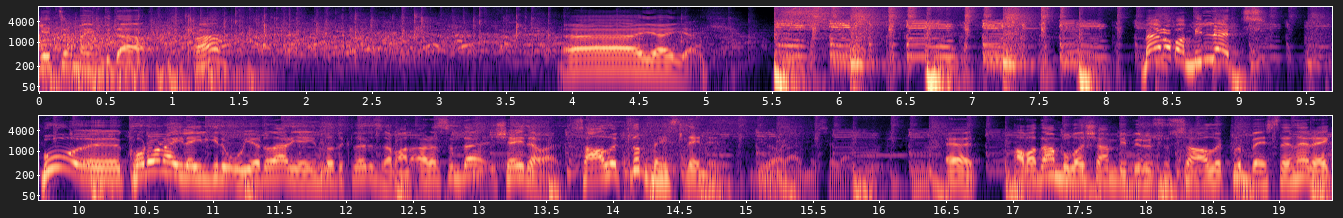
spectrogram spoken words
getirmeyin bir daha. Ha? Ay ay ay. Merhaba millet. Bu e, korona ile ilgili uyarılar yayınladıkları zaman arasında şey de var. Sağlıklı beslenir diyorlar mesela. Evet, havadan bulaşan bir virüsü sağlıklı beslenerek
